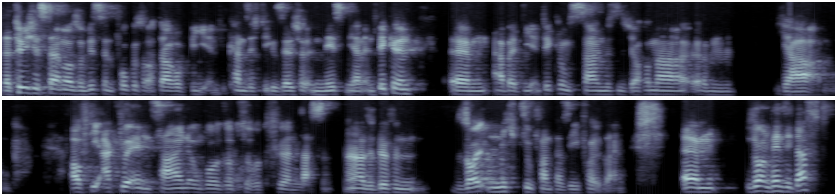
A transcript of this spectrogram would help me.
Natürlich ist da immer so ein bisschen Fokus auch darauf, wie kann sich die Gesellschaft in den nächsten Jahren entwickeln. Ähm, aber die Entwicklungszahlen müssen sich auch immer ähm, ja auf die aktuellen Zahlen irgendwo so zurückführen lassen. Also dürfen, sollten nicht zu fantasievoll sein. Ähm, so, und wenn Sie das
